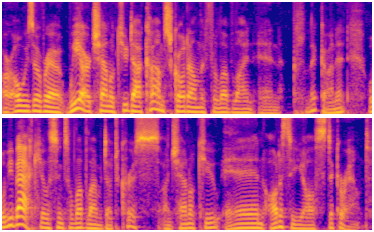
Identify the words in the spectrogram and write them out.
are always over at wearechannelq.com. Scroll down, look for Loveline, and click on it. We'll be back. You're listening to Loveline with Dr. Chris on Channel Q and Audacy. Y'all stick around.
